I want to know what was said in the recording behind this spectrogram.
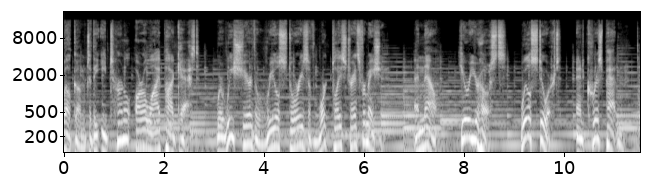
Welcome to the Eternal ROI Podcast, where we share the real stories of workplace transformation. And now, here are your hosts, Will Stewart and Chris Patton.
